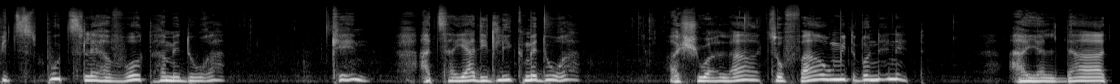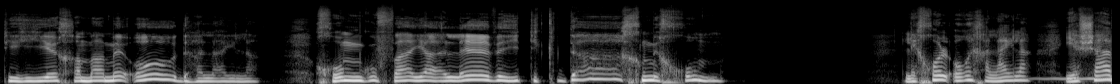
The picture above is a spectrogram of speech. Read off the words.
פצפוץ להבות המדורה. כן, הצייד הדליק מדורה. השועלה צופה ומתבוננת. הילדה תהיה חמה מאוד הלילה. חום גופה יעלה והיא תקדח מחום. לכל אורך הלילה ישב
